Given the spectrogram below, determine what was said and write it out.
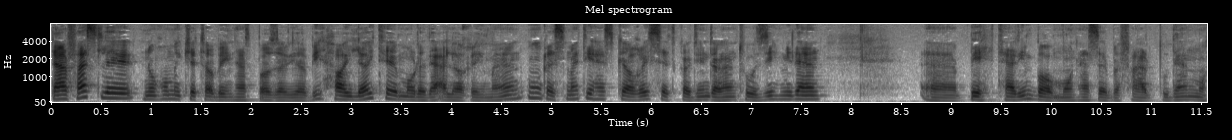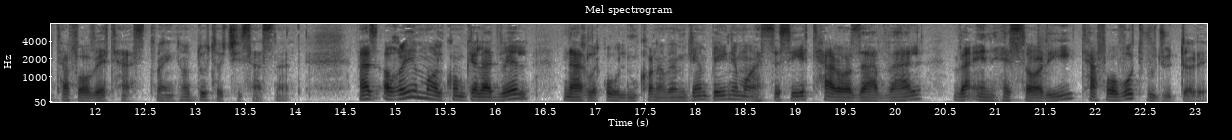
در فصل نهم کتاب این هست بازاریابی highlight مورد علاقه من. اون قسمتی هست که آقای ست گادین دارن توضیح میدن. بهترین با منحصر به فرد بودن متفاوت هست و اینها دو تا چیز هستند. از آقای مالکوم گلدول نقل قول می‌کنم و میگن بین مؤسسه تراز اول و انحصاری تفاوت وجود داره.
